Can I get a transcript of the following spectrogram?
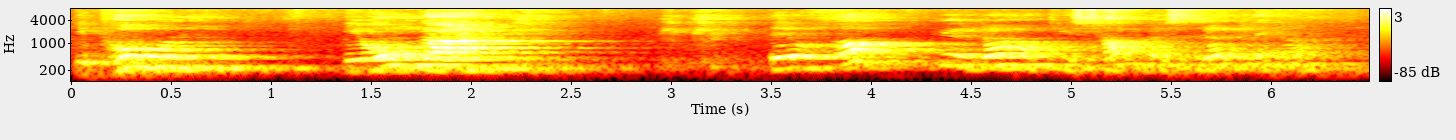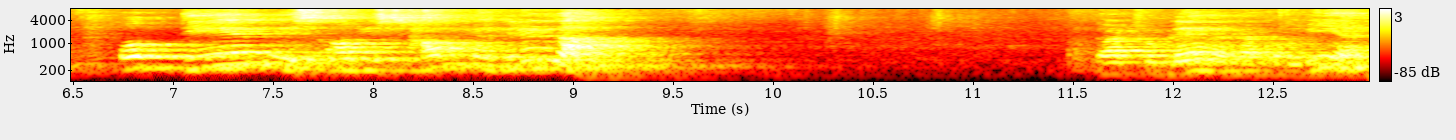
i Polen, i Ungarn. Det er jo akkurat de samme strømningene, og delvis av de samme grunnene. Vært problemer med økonomien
